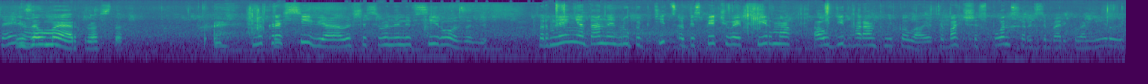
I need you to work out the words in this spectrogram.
цей. І на- завмер просто. Ну красиві, але щось вони не всі розові. Оформление данной группы птиц обеспечивает фирма Аудит Гарант Николаев. Це бачиш, спонсори себе рекламують.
